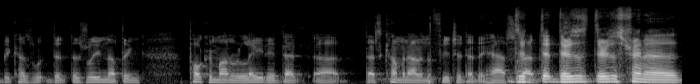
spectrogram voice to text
because there's really nothing Pokemon related that uh, that's coming out in the future that they have. So that, they're just they're just trying to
